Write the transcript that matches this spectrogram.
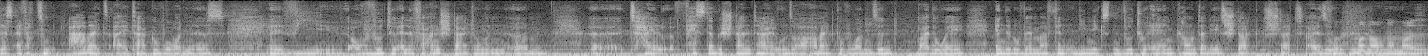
das einfach zum Arbeitsalltag geworden ist, äh, wie auch virtuelle Veranstaltungen ähm, äh, Teil, fester Bestandteil unserer Arbeit geworden sind. By the way, Ende November finden die nächsten virtuellen Counter Days statt. statt. Also Sollte man auch nochmal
